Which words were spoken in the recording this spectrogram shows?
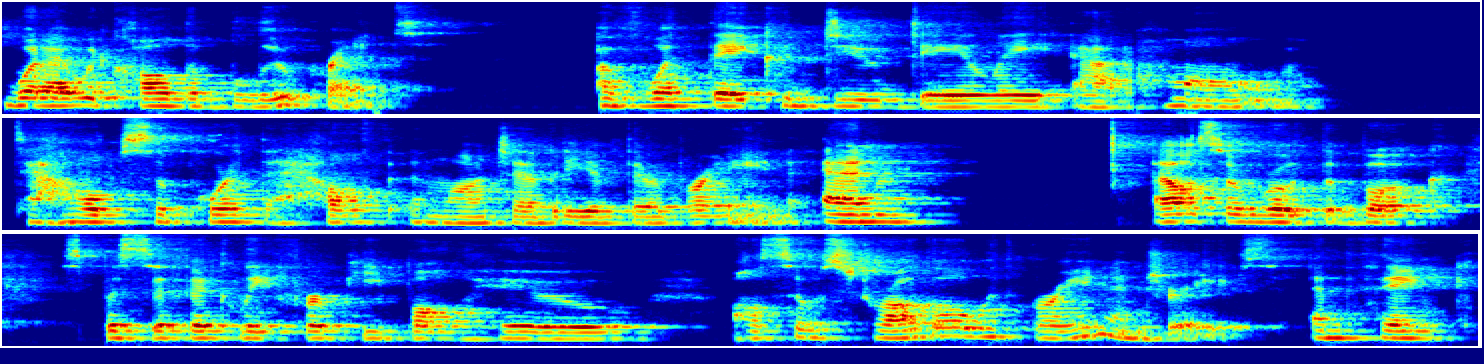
what I would call the blueprint of what they could do daily at home to help support the health and longevity of their brain. And I also wrote the book specifically for people who also struggle with brain injuries and think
